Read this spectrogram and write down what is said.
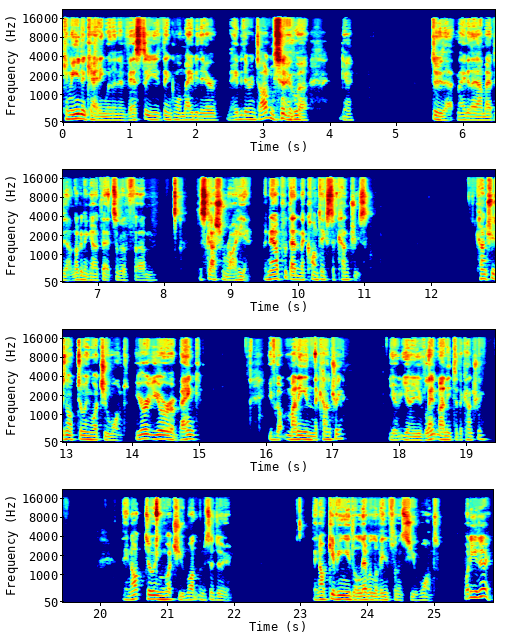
communicating with an investor, you think, well, maybe they're maybe they're entitled to uh, you know, do that. Maybe they are. Maybe they are. I'm not going to go into that sort of um, discussion right here. But now put that in the context of countries. Countries not doing what you want. You're you're a bank. You've got money in the country. You you know you've lent money to the country. They're not doing what you want them to do. They're not giving you the level of influence you want. What do you do?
